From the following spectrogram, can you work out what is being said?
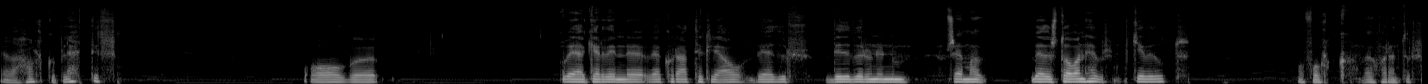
eða hálku blettir og uh, vegagerðin uh, vekur aðtekli á veður viðvörununum sem að veðurstofan hefur gefið út og fólk vegfærandur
